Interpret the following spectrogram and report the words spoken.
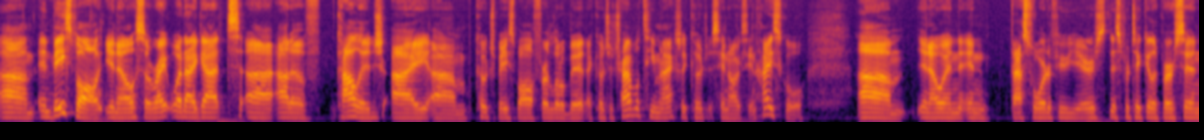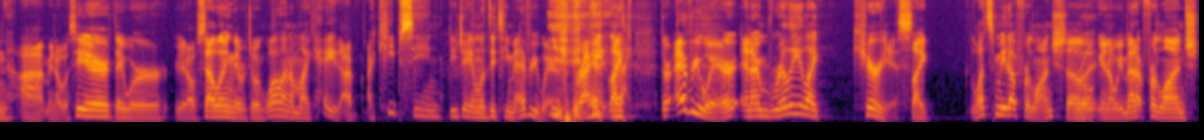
um, in baseball. You know, so right when I got uh, out of college, I um, coached baseball for a little bit. I coached a travel team, and I actually coached at St. Augustine High School. Um, you know, and, and fast forward a few years, this particular person, um, you know, was here. They were, you know, selling. They were doing well, and I'm like, hey, I, I keep seeing DJ and Lindsay team everywhere, right? Like they're everywhere, and I'm really like curious. Like, let's meet up for lunch. So Right. you know, we met up for lunch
